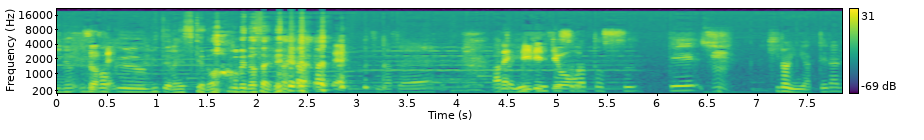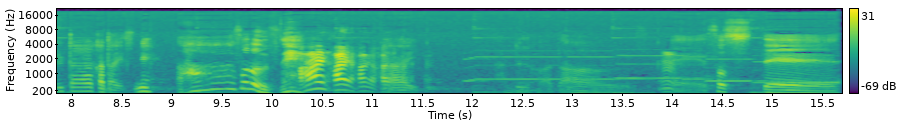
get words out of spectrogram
犬、犬僕見てないですけど、ごめんなさいね。すいません。あと、ねユキリリチをとスラトスで、ヒロインやってられた方ですね。あー、そうなんですね。はいはいはいはい。はいなるほど。うんえーそして、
